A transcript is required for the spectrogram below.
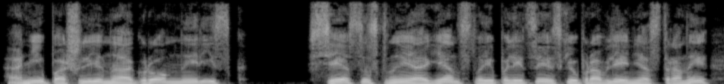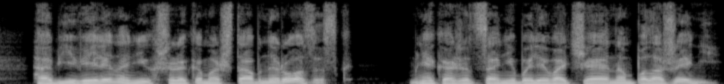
Они пошли на огромный риск. Все сыскные агентства и полицейские управления страны объявили на них широкомасштабный розыск. Мне кажется, они были в отчаянном положении.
